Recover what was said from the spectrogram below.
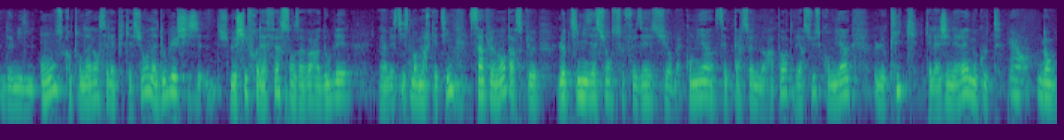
2011, quand on a lancé l'application, on a doublé le chiffre d'affaires sans avoir à doubler l'investissement marketing, simplement parce que l'optimisation se faisait sur bah, combien cette personne me rapporte versus combien le clic qu'elle a généré me coûte. donc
